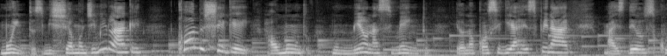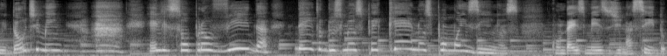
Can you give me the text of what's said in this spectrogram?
Muitos me chamam de milagre. Quando cheguei ao mundo, no meu nascimento, eu não conseguia respirar, mas Deus cuidou de mim. Ah, Ele soprou vida dentro dos meus pequenos pulmõezinhos. Com dez meses de nascido,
